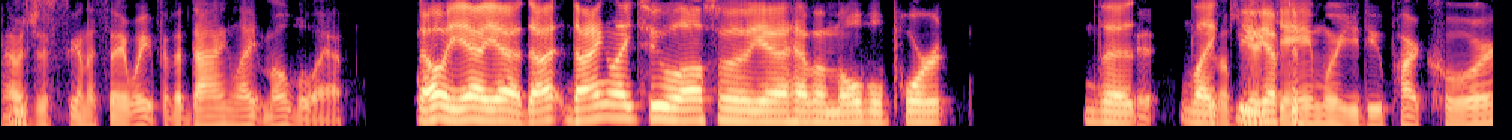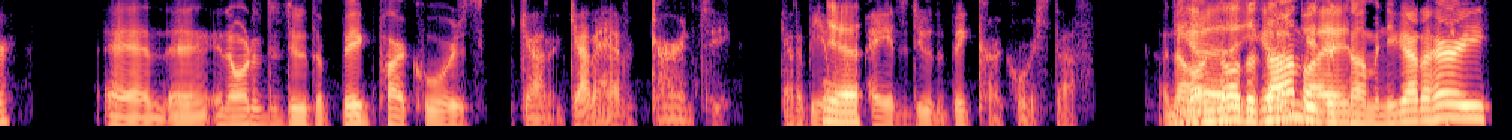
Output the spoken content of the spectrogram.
I was It's- just gonna say, wait for the Dying Light mobile app. Oh yeah, yeah. Di- Dying Light 2 will also yeah have a mobile port that It- like It'll be you a have game where you do parkour, and, and in order to do the big parkours, you gotta gotta have a currency. Gotta be able Yeah. to pay to do the big parkour stuff. No, gotta- no, the zombies buy- are coming. You gotta hurry.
